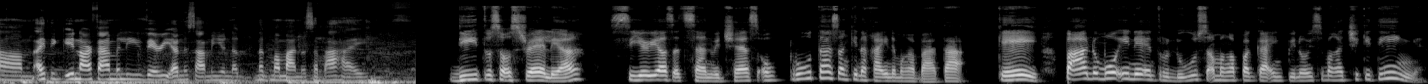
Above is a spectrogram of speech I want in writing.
Um, I think in our family, very ano sa amin yung nag, nagmamano sa bahay. Dito sa Australia, cereals at sandwiches o prutas ang kinakain ng mga bata. Kay, paano mo ine-introduce ang mga pagkaing Pinoy sa mga chikiting?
